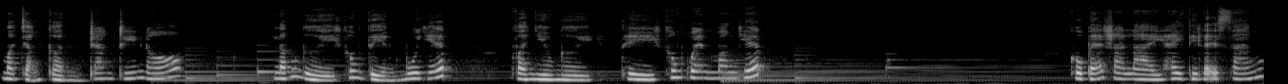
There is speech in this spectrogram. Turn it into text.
mà chẳng cần trang trí nó. Lắm người không tiền mua dép và nhiều người thì không quen mang dép. Cô bé ra lai hay đi lễ sáng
